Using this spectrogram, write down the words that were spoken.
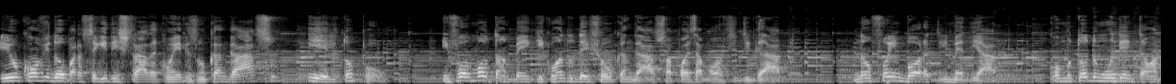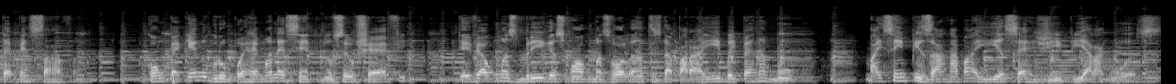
e o convidou para seguir estrada com eles no cangaço e ele topou. Informou também que quando deixou o cangaço após a morte de Gato, não foi embora de imediato, como todo mundo então até pensava. Com um pequeno grupo remanescente do seu chefe, teve algumas brigas com algumas volantes da Paraíba e Pernambuco, mas sem pisar na Bahia, Sergipe e Alagoas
